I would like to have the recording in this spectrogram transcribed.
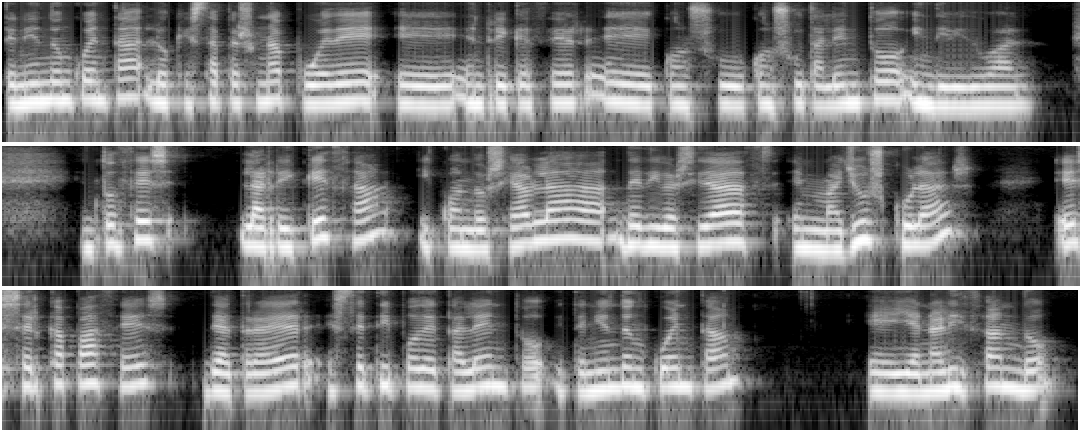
teniendo en cuenta lo que esta persona puede eh, enriquecer eh, con, su, con su talento individual. Entonces, la riqueza, y cuando se habla de diversidad en mayúsculas, es ser capaces de atraer este tipo de talento y teniendo en cuenta y analizando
